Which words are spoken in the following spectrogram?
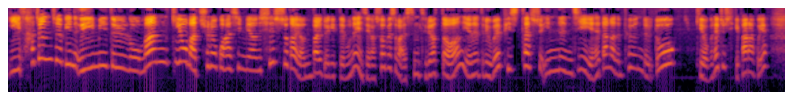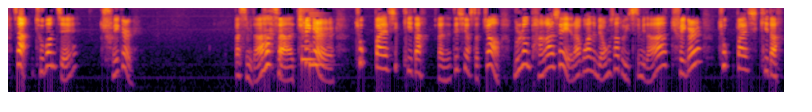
이 사전적인 의미들로만 끼워 맞추려고 하시면 실수가 연발되기 때문에 제가 수업에서 말씀드렸던 얘네들이 왜 비슷할 수 있는지에 해당하는 표현들도 기억을 해주시기 바라고요. 자, 두 번째, trigger. 맞습니다. 자, trigger. 촉발시키다 라는 뜻이었었죠. 물론 방아쇠라고 하는 명사도 있습니다. trigger, 촉발시키다.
